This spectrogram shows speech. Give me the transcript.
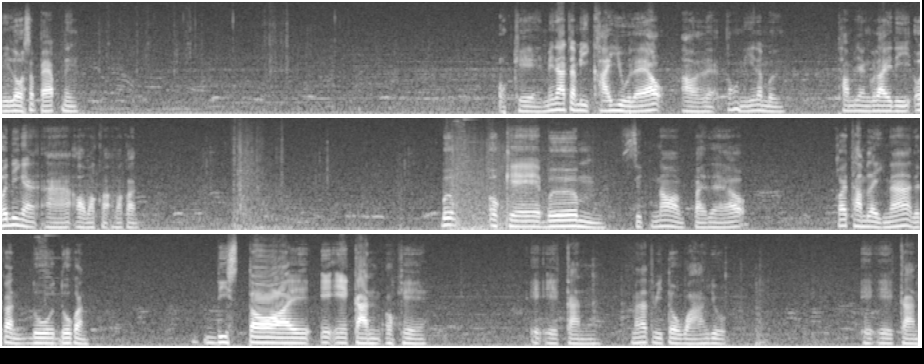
รีโหลดสักแป๊บหนึ่งโอเค ไม่น่าจะมีใครอยู่แล้ว เอาแหละตรงนี้นะมึงทำอย่างไรดีเออนี่ไงอ่าออกมาก่อนออกมาก่อนบึ้มโอเคบึ้มสิกนอลไปแล้ว ค่อยทำอะไรอีกนะ เดี๋ยวก่อนดูดูก่อน destroy AA กัน โอเค AA กัน มันน่าจะมีตัววางอยู่ AA กัน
